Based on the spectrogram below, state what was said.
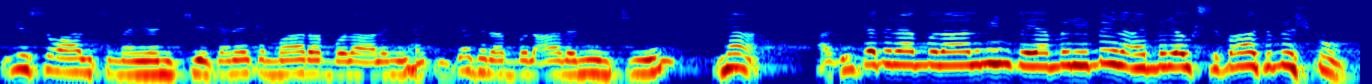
یہ سوال چھ میں یعنی چیئے کہنے کہ ما رب العالمین؟ حقیقت رب العالمین چیئے؟ نہ۔ حقیقت رب العالمین تو یا بری بین ای بری اک صفات بشکوں۔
